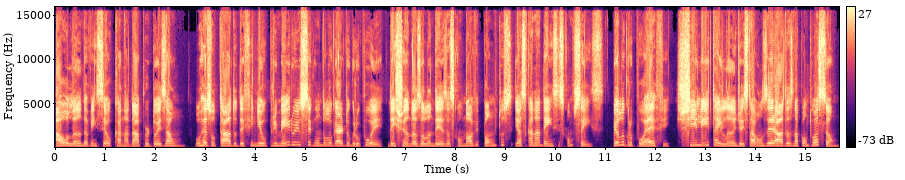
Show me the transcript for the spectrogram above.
a Holanda venceu o Canadá por 2 a 1. O resultado definiu o primeiro e o segundo lugar do grupo E, deixando as holandesas com 9 pontos e as canadenses com 6. Pelo grupo F, Chile e Tailândia estavam zeradas na pontuação,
